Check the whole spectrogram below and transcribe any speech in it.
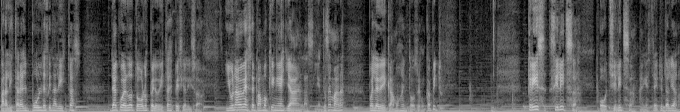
para listar el pool de finalistas de acuerdo a todos los periodistas especializados. Y una vez sepamos quién es ya en la siguiente semana, pues le dedicamos entonces un capítulo. Chris Silizza, o Chilizza en estrecho italiano,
